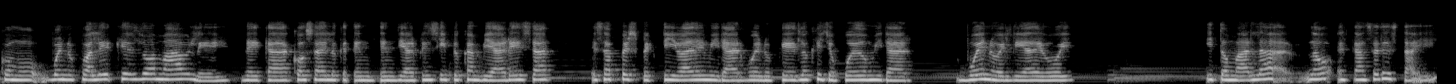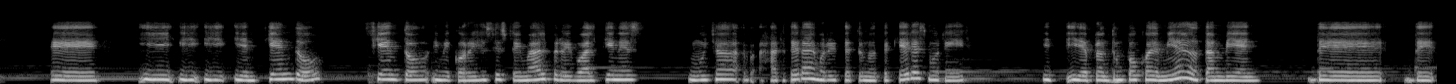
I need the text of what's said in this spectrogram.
como, bueno, ¿cuál es, qué es lo amable de cada cosa de lo que te entendía al principio? Cambiar esa, esa perspectiva de mirar, bueno, ¿qué es lo que yo puedo mirar? bueno el día de hoy y tomarla, no, el cáncer está ahí. Eh, y, entiendo, siento, y me corriges si estoy mal, pero igual tienes mucha jartera de morirte, tú no te quieres morir. Y, de pronto un poco de miedo también de, de,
